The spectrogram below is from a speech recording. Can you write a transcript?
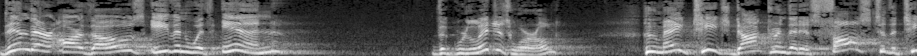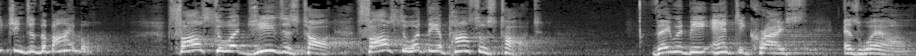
Then there are those, even within the religious world, who may teach doctrine that is false to the teachings of the Bible, false to what Jesus taught, false to what the apostles taught. They would be antichrist as well.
